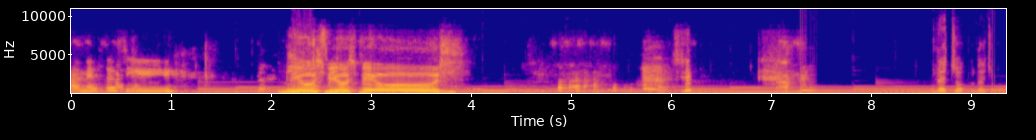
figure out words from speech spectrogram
Anestesi. Bius, bius, bius. ah. Udah, Cok, udah, Cok.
